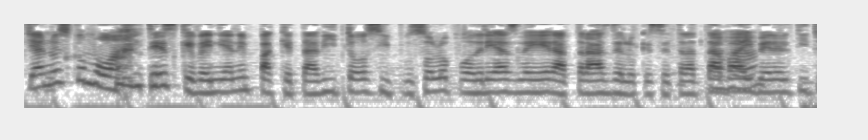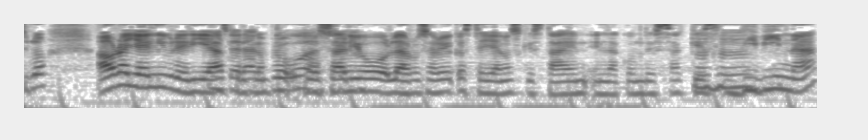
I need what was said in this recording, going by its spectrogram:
ya no es como antes que venían empaquetaditos y pues solo podrías leer atrás de lo que se trataba y ver el título. Ahora ya hay librerías, por ejemplo, Rosario, la Rosario de Castellanos que está en, en la Condesa, que es divina.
